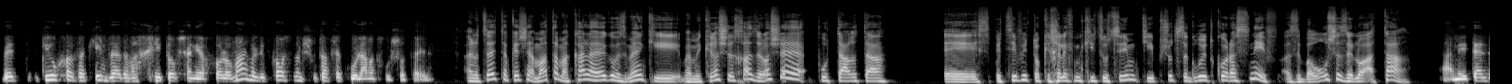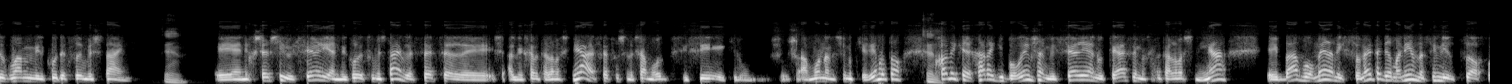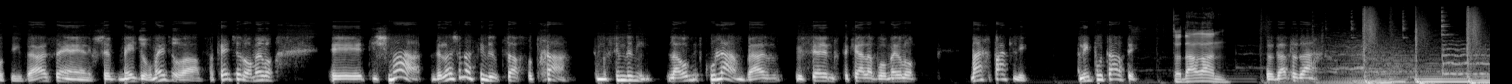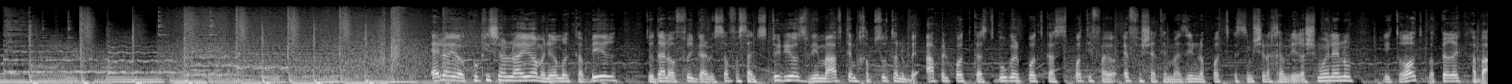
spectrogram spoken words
ותהיו חזקים, זה הדבר הכי טוב שאני יכול לומר, ולזכור שזה משותף לכולם התחושות האלה. אני רוצה להתעקש שאמרת מכה לאגו מעניין, כי במקרה שלך זה לא שפוטרת אה, ספציפית או כחלק מקיצוצים, כי פשוט סגרו את כל הסניף, אז זה ברור שזה לא אתה. אני אתן דוגמה ממלכוד 22. כן. אה, אני חושב שיוסריאן, מלכוד 22, זה ספר אה, על מלחמת העולם השנייה, ספר שנחשב מאוד בסיסי, כאילו, שהמון אנשים מכירים אותו. כן. בכל מקרה, אחד הגיבורים שם, יוסריאן, הוא טייס במלחמת העולם השנייה, אה, בא ואומר, אני שונא את הגרמנים, מנסים לרצוח אותי. ואז אני חושב מייג'ור מייג'ור, המפקד שלו, אומר לו, תשמע, זה לא שמנסים לרצוח אותך, הם מנסים להרוג את כולם. ואז יוסריאן מסתכל עליו ואומר לו, מה אכפת לי? אני פוטרתי. תודה רן. תודה, תודה. אלו היו הקוקיס שלנו להיום, אני עומר כביר, תודה לאופיר גל מסוף הסאנד סטודיוס, ואם אהבתם, חפשו אותנו באפל פודקאסט, גוגל פודקאסט, ספוטיפיי או איפה שאתם מאזינים לפודקאסטים שלכם והירשמו אלינו, להתראות בפרק הבא.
